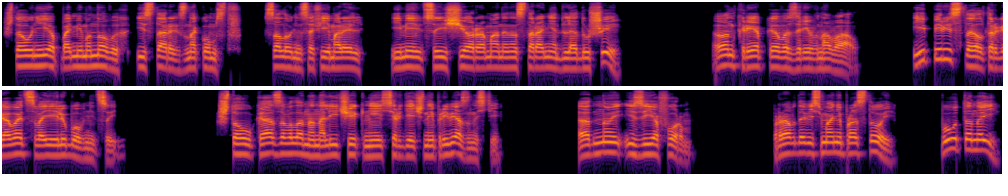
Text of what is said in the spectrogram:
что у нее помимо новых и старых знакомств в салоне Софии Морель имеются еще романы на стороне для души, он крепко возревновал и перестал торговать своей любовницей, что указывало на наличие к ней сердечной привязанности, одной из ее форм. Правда, весьма непростой, путанной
